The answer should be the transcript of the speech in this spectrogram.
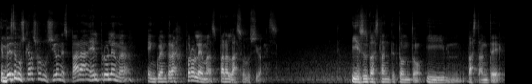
En vez de buscar soluciones para el problema, encuentra problemas para las soluciones. Y eso es bastante tonto y bastante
